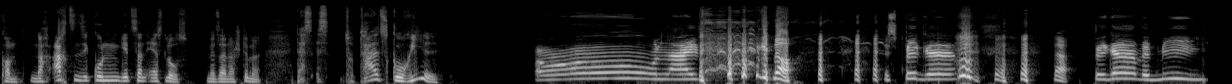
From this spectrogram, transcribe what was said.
kommt. Nach 18 Sekunden geht's dann erst los mit seiner Stimme. Das ist total skurril. Oh, life genau. is bigger. Ja. Bigger than me.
